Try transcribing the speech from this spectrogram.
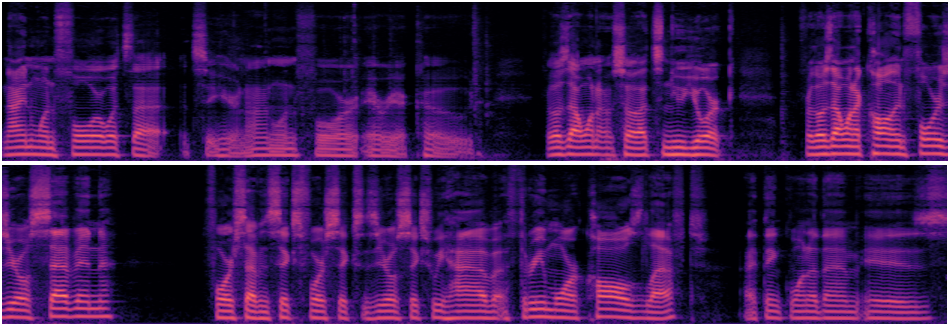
914, what's that? Let's see here. 914 area code. For those that want to, so that's New York. For those that want to call in 407 476 4606, we have three more calls left. I think one of them is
